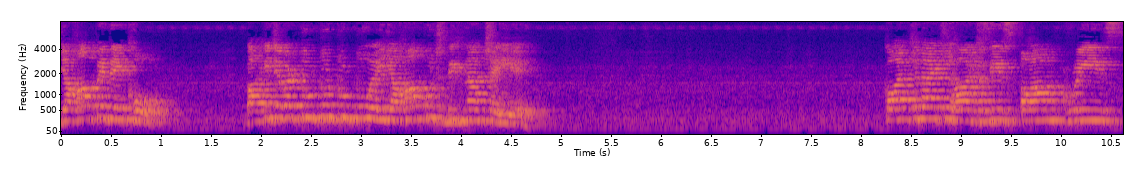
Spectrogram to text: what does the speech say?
यहाँ पे देखो। बाकी जगह टू टू टू टू है। यहाँ कुछ दिखना चाहिए। Congenital heart disease palm crease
